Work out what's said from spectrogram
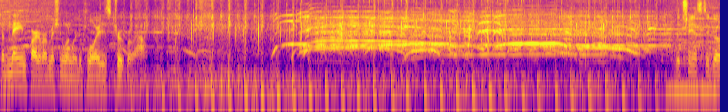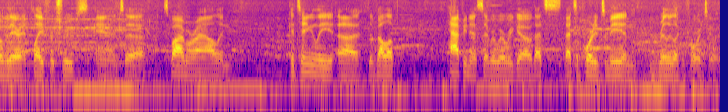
there. The main part of our mission when we're deployed is troop morale. The chance to go over there and play for troops and to inspire morale and continually uh, develop happiness everywhere we go. That's, that's important to me and I'm really looking forward to it.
